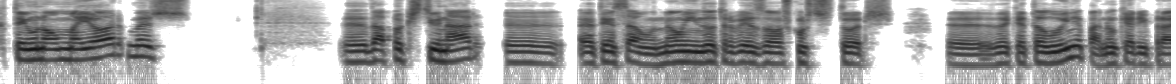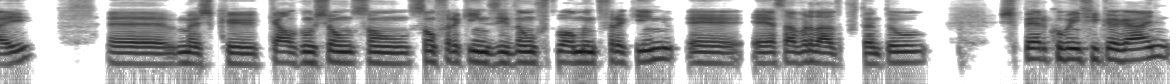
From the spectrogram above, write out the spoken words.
que, tem um nome maior, mas dá para questionar. atenção, não indo outra vez aos construtores da Catalunha, pá, não quero ir para aí, mas que, que alguns são, são, são fraquinhos e dão um futebol muito fraquinho, é, é essa a verdade. Portanto, eu espero que o Benfica ganhe,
